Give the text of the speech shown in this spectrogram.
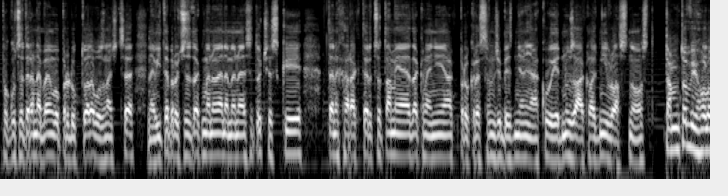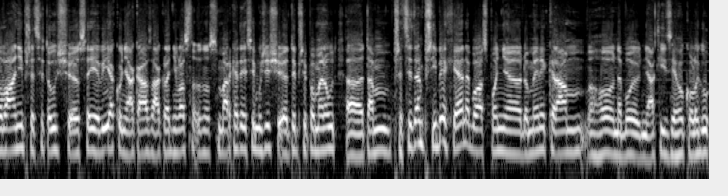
pokud se teda nebavím o produktu, ale o značce, nevíte, proč se to tak jmenuje, nemenuje se to česky. Ten charakter, co tam je, tak není nějak prokreslen, že by měl nějakou jednu základní vlastnost. Tam to vyholování přeci to už se jeví jeví jako nějaká základní vlastnost markety, si můžeš ty připomenout, tam přeci ten příběh je, nebo aspoň Dominik Rám ho, nebo nějaký z jeho kolegů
